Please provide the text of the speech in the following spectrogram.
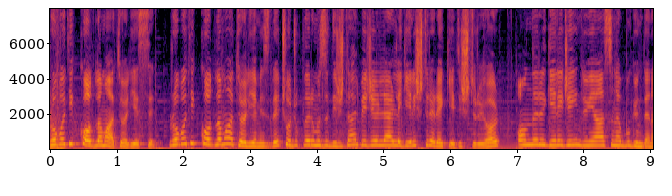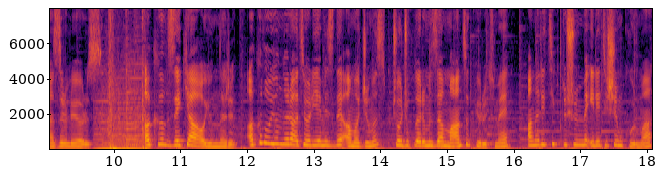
Robotik Kodlama Atölyesi Robotik kodlama atölyemizde çocuklarımızı dijital becerilerle geliştirerek yetiştiriyor, onları geleceğin dünyasına bugünden hazırlıyoruz. Akıl zeka oyunları. Akıl oyunları atölyemizde amacımız çocuklarımıza mantık yürütme, analitik düşünme, iletişim kurma,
